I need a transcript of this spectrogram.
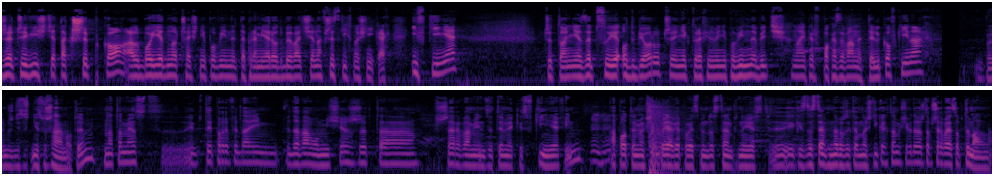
rzeczywiście tak szybko, albo jednocześnie powinny te premiery odbywać się na wszystkich nośnikach i w kinie, czy to nie zepsuje odbioru? Czy niektóre filmy nie powinny być najpierw pokazywane tylko w kinach? Powiem, że nie, nie słyszałem o tym, natomiast y, jak do tej pory wydaje, wydawało mi się, że ta przerwa między tym, jak jest w kinie film, mhm. a potem jak się pojawia, powiedzmy, dostępny jest, y, jak jest dostępny na różnych tam nośnikach, to mi się wydaje, że ta przerwa jest optymalna.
